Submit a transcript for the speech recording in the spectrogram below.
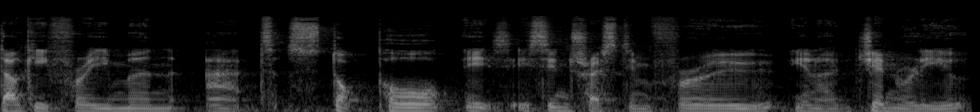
Dougie Freedman at Stockport. It's, it's interesting through, you know, generally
